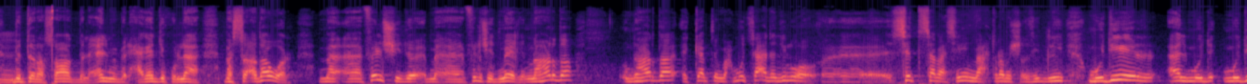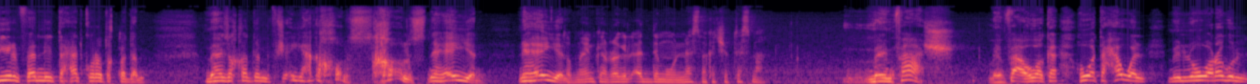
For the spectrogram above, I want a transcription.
بالدراسات بالعلم بالحاجات دي كلها. بس أدور ما أقفلش ما أقفلش دماغي. النهارده النهارده الكابتن محمود سعد اديله آه، ست سبع سنين مع احترامي الشديد ليه مدير مدير فني اتحاد كرة القدم. ماذا قدم؟ مفيش أي حاجة خالص خالص نهائيا نهائيا. طب ما يمكن الراجل قدم والناس ما كانتش بتسمع. ما ينفعش ما ينفع. هو ك... هو تحول من إن هو رجل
